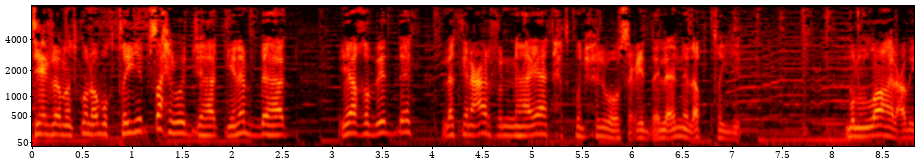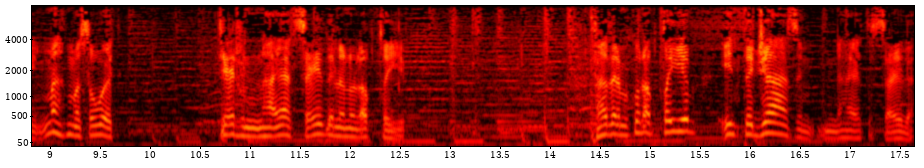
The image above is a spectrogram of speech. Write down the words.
تعرف لما تكون أبوك طيب؟ صح يوجهك ينبهك ياخذ بيدك لكن عارف النهايات حتكون حلوة وسعيدة لأن الأب طيب. والله العظيم مهما سويت تعرف النهايات سعيدة لأنه الأب طيب. فهذا لما يكون أب طيب أنت جازم بالنهايات السعيدة.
